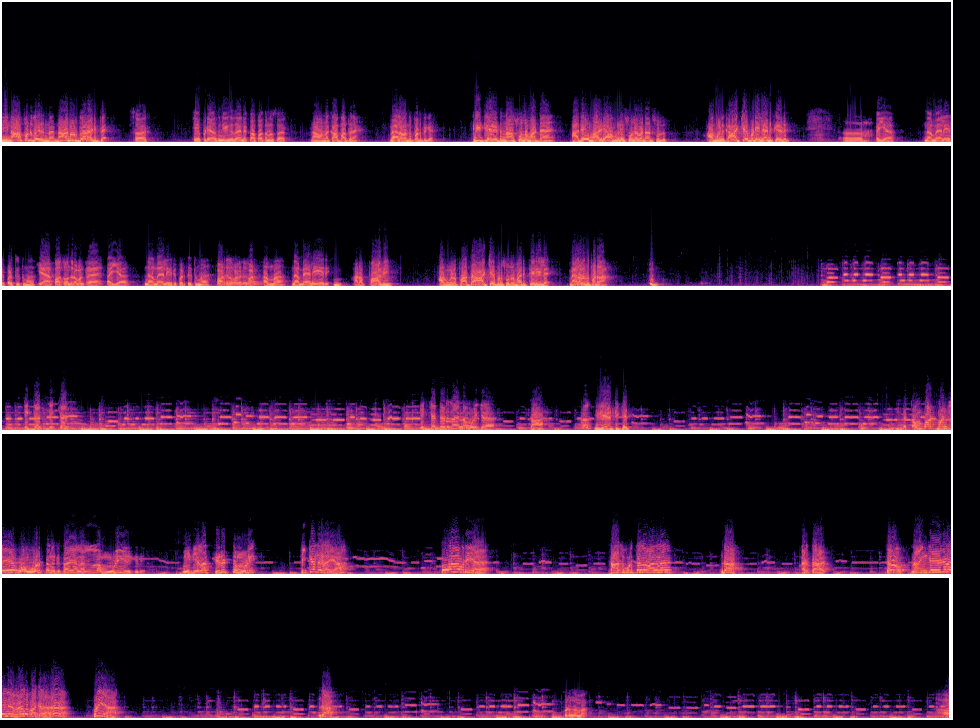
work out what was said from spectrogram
நீ நாற்பது பேர் நானூறு பேர் அடிப்பேன். சார் எப்படியாவது நீங்க தான் என்ன காப்பாத்தணும் சார். நான் உன்னை காப்பாத்துறேன். மேல வந்து படுத்துக்க. டிடிஆர் நான் சொல்ல மாட்டேன். அதே மாதிரி அவங்களையும் சொல்ல வேண்டாம்னு சொல்லு. அவங்களுக்கு ஆட்சேபணம் இல்லைன்னு கேளு. ஐயா நான் மேல ஏறி படுத்துட்டுமா ஏப்பா தொந்தரவு பண்ற? ஐயா நான் மேல ஏறி படுத்துட்டுமா. அம்மா நான் மேல ஏறி அட பாவி. அவங்கள பார்த்தா ஆட்சேபணம் சொல்ற மாதிரி தெரியல. மேல வந்து படுறான். டிக்கெட் டிக்கெட் டிக்கெட் எடுத்தா என்ன முழிக்கிற சார்? இது என் டிக்கெட் இந்த கம்பார்ட்மெண்ட்லயே உன் ஒருத்தனுக்கு தான் நல்ல மொழி இருக்குது. மீதி எல்லாம் திருட்டு மொழி. டிக்கெட் எடையா? போடாபடிய காசு கொடுத்தானே வாங்கின. இந்தா அடுத்த ஆள். நான் இங்க இருக்கிற என்ன மேல பாக்குறேன் குடியா இதா கொடுங்கம்மா.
